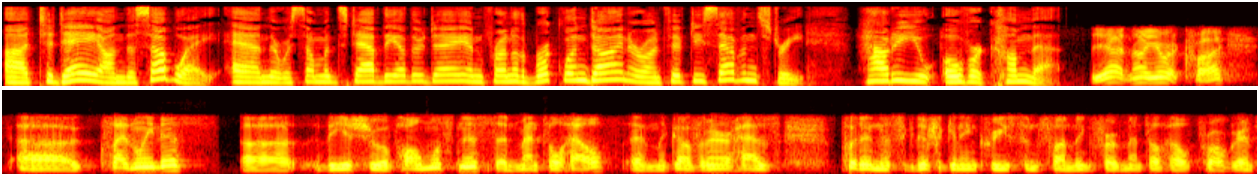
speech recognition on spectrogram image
uh, today on the subway, and there was someone stabbed the other day in front of the Brooklyn Diner on 57th Street. How do you overcome that? Yeah, no, you're right. Cry. Uh, cleanliness, uh, the issue of homelessness and mental health, and the governor has put in a significant increase in funding for mental health programs.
